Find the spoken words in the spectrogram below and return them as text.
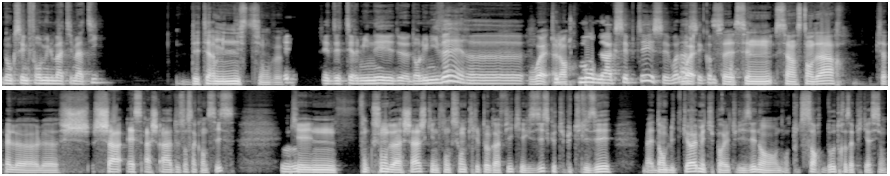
Donc c'est une formule mathématique déterministe si on veut. Qui est déterminée dans l'univers. Euh, ouais, tout, alors tout le monde l'a accepté. C'est voilà, c'est comme ça. C'est un standard qui s'appelle euh, le SHA 256, mhm. qui est une fonction de hachage, qui est une fonction de cryptographie qui existe que tu peux utiliser bah, dans Bitcoin, mais tu pourrais l'utiliser dans, dans toutes sortes d'autres applications.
